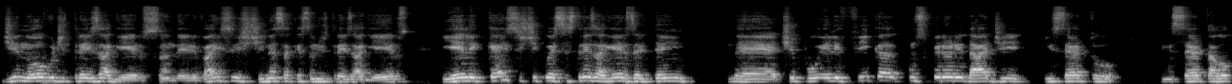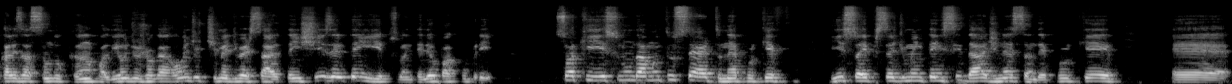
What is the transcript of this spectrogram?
de novo de três zagueiros, Sander. Ele vai insistir nessa questão de três zagueiros e ele quer insistir com esses três zagueiros. Ele tem, é, tipo, ele fica com superioridade em certo em certa localização do campo, ali onde o joga, onde o time adversário tem X, ele tem Y, entendeu? Para cobrir. Só que isso não dá muito certo, né? Porque isso aí precisa de uma intensidade, né, Sander? Porque é,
